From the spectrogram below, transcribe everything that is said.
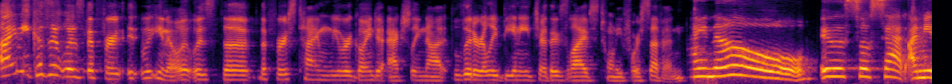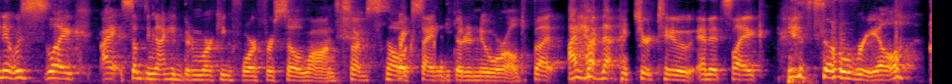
I mean, because it was the first, it, you know, it was the the first time we were going to actually not literally be in each other's lives twenty four seven. I know it was so sad. I mean, it was like I something I had been working for for so long, so I'm so right. excited to go to New World. But I have that picture too, and it's like it's so real.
